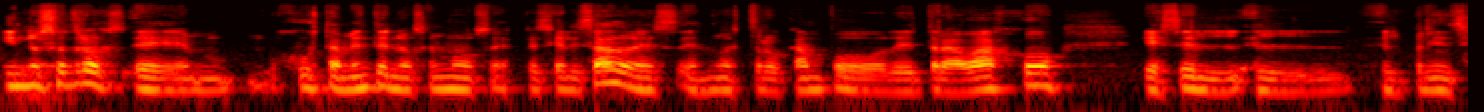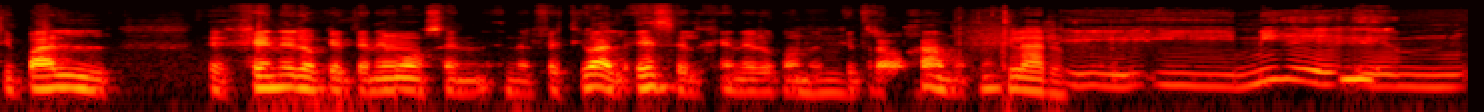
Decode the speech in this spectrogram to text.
Y nosotros eh, justamente nos hemos especializado, es, nuestro campo de trabajo, es el, principal eh, género que tenemos en, el festival, es el género con el que trabajamos. Claro. Y, Miguel, em,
